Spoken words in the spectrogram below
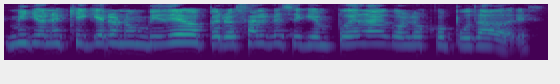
millones que quiero en un video, pero sálvese quien pueda con los computadores.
